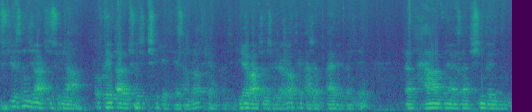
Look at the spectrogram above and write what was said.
수질 선진화 기술이나 또 그에 따른 조직 체계 개선을 어떻게 할 건지, 미래 발전 전략을 어떻게 가져가야 될 건지 다양한 분야에서 심도있는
